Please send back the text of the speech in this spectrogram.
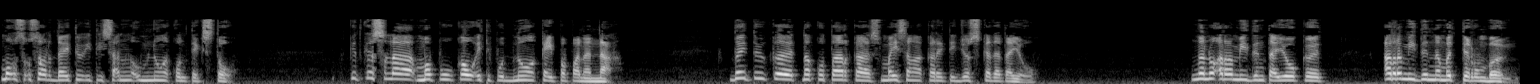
maususar dayto iti saan nga umno nga konteksto. Ket kasla mapukaw iti pudno nga kay papanan na. Dayto ket nakutar kas may nga kariti Diyos kada tayo. Ngano aramiden tayo ket aramiden na matirumbang.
